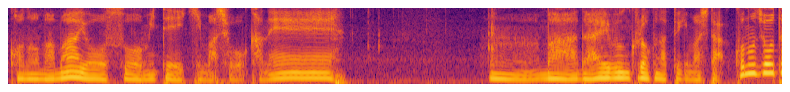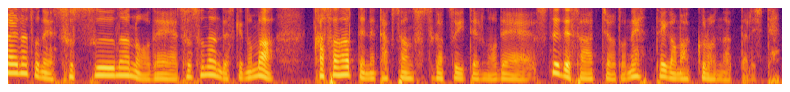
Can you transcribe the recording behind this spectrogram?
このまま様子を見ていきましょうかね。うん、まあ、だいぶ黒くなってきました。この状態だとね、すすなので、すすなんですけど、まあ、重なってね、たくさんすすがついてるので、素手で触っちゃうとね、手が真っ黒になったりして、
